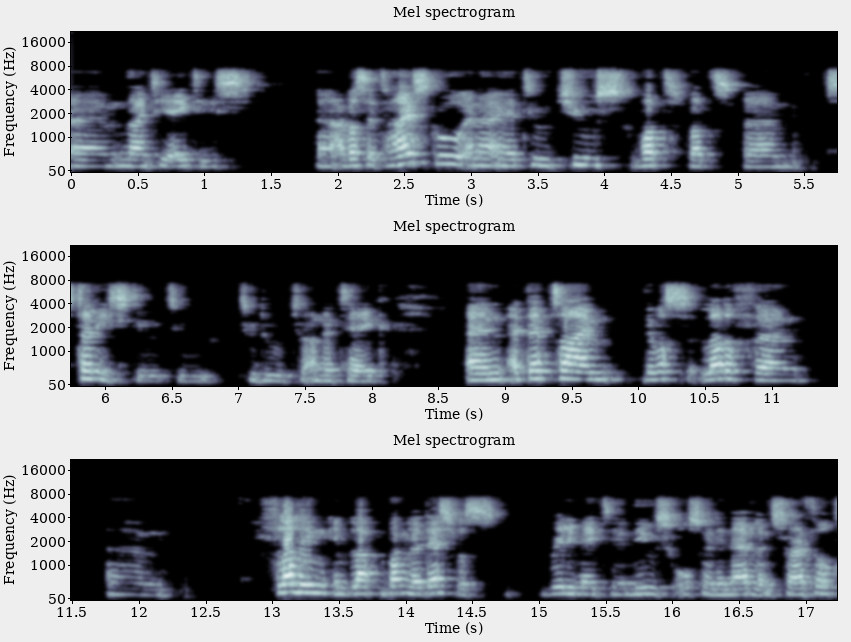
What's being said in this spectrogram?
um, 1980s. Uh, I was at high school and I had to choose what what um, studies to to to do to undertake. And at that time, there was a lot of um, um, flooding in Bangladesh was really made the news also in the Netherlands. So I thought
